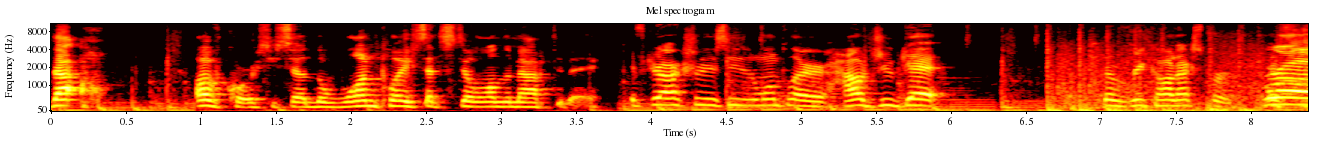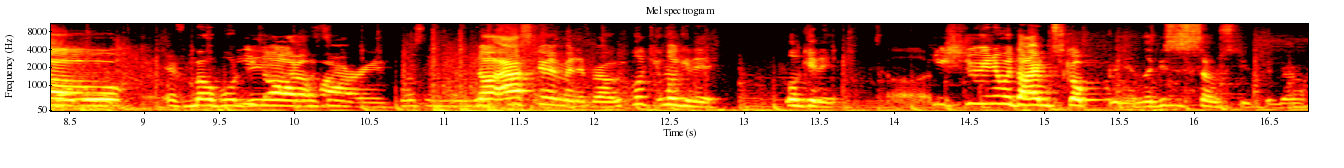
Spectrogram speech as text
That, of course, he said the one place that's still on the map today. If you're actually a season one player, how'd you get the recon expert? If Bro. mobile- if mobile He's D auto firing. wasn't- No, ask him in a minute, bro. Look, look at it. Look at it. God. He's shooting him with diamond scoping him. Like this is so stupid, bro.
